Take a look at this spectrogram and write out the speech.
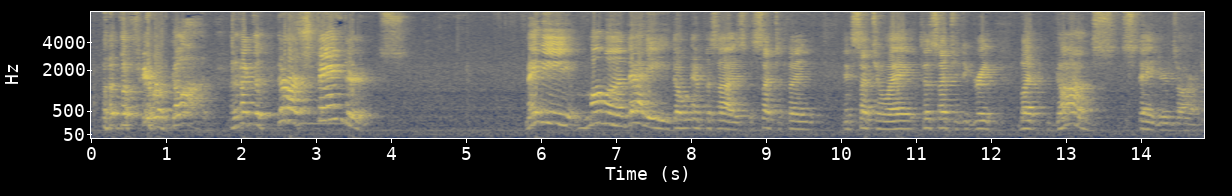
the fear of God. And the fact there are standards. Maybe mama and daddy don't emphasize such a thing in such a way, to such a degree, but God's standards are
